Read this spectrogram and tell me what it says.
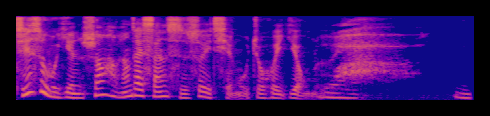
其实我眼霜好像在三十岁前我就会用了。哇，嗯，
